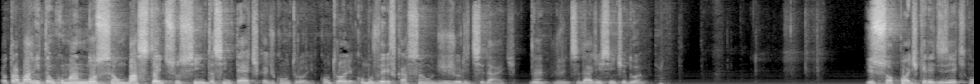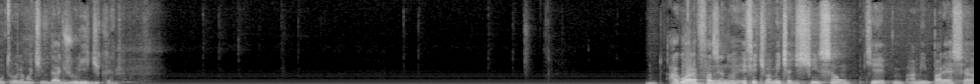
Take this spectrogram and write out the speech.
Eu trabalho então com uma noção bastante sucinta, sintética de controle. Controle como verificação de juridicidade, né? juridicidade em sentido amplo. Isso só pode querer dizer que controle é uma atividade jurídica. Agora, fazendo efetivamente a distinção que a mim parece a,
